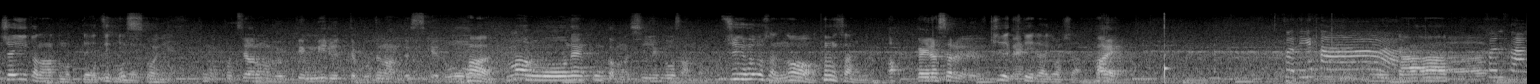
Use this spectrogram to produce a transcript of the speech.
ちゃいいかなと思ってぜひね。確かにちらの物件見るってことなんですけど、はいまああのね今回も新友不動産の中不動産のフンさんにあがいらっしゃるんです来て,、来ていただきましたはいสวัสดีค่ะ か เฟิร์นซัง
